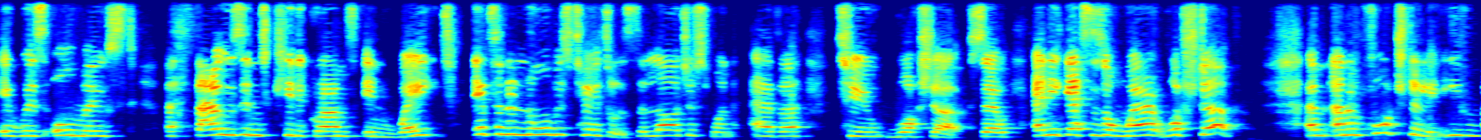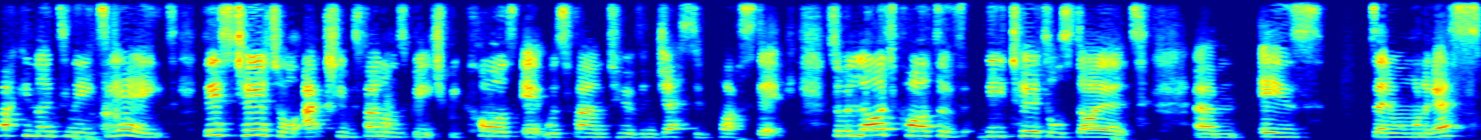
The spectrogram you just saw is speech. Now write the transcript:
It was almost a thousand kilograms in weight. It's an enormous turtle. It's the largest one ever to wash up. So, any guesses on where it washed up? Um, and unfortunately, even back in 1988, this turtle actually was found on this beach because it was found to have ingested plastic. So, a large part of the turtle's diet um, is does anyone want to guess?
